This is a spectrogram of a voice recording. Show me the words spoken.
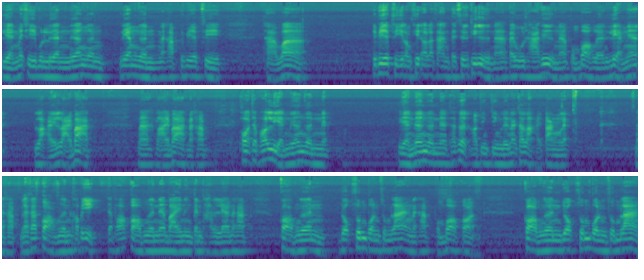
เหรียญแม่ชีบุญเรือนเนื้อเงินเลี่ยมเงินนะครับพี่พีเอฟซีถามว่าพี่พีเอฟซีลองคิดเอาละกันไปซื้อที่อื่นนะ ไปบูชาที่อื่นนะ ผมบอกเลยเหรียญเนี้ยหลายหลายบาทนะหลายบาทนะครับเพราะเฉพาะเหรียญเนื้อเงินเนี่ยเหรียญเนื้อเงินเนี่ยถ้าเกิดเอาจริง ๆ เลยน่าจะหลายตังค์แหละ นะครับ แล้วก็กรอบเงินเข้าไปอีก เฉพาะกรอบเงินในใบหนึ่งเป็นพันแล้วนะครับ กรอบเงินยกซุ้มบนซุ้มล่างนะครับ ผมบอกก่อน กรอบเงินยกซุ้มบนซุ้มล่าง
